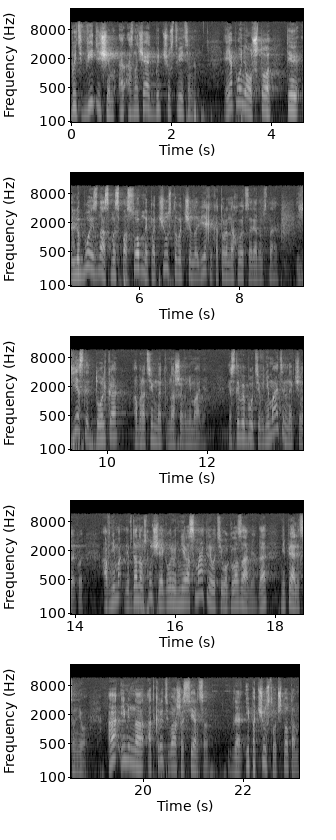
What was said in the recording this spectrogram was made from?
быть видящим означает быть чувствительным. И я понял, что ты, любой из нас, мы способны почувствовать человека, который находится рядом с нами, если только обратим на это наше внимание. Если вы будете внимательны к человеку, а внима... в данном случае я говорю не рассматривать его глазами, да, не пялиться на него, а именно открыть ваше сердце для... и почувствовать, что там,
